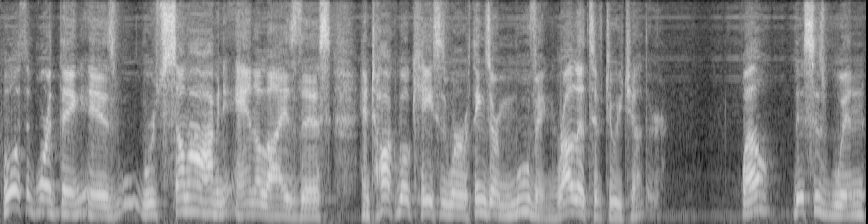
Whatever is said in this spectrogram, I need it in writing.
The most important thing is we're somehow having to analyze this and talk about cases where things are moving relative to each other. Well, this is when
